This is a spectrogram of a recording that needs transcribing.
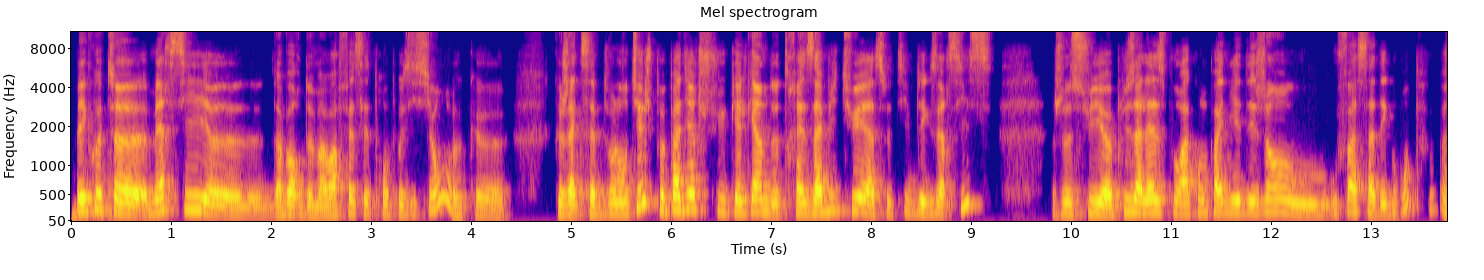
Bah, écoute, euh, merci euh, d'abord de m'avoir fait cette proposition euh, que, que j'accepte volontiers. Je peux pas dire que je suis quelqu'un de très habitué à ce type d'exercice. Je suis plus à l'aise pour accompagner des gens ou, ou face à des groupes, ouais.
